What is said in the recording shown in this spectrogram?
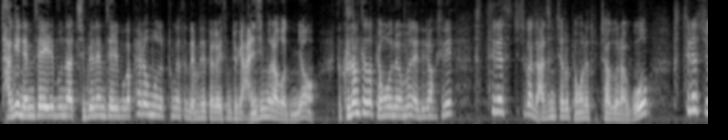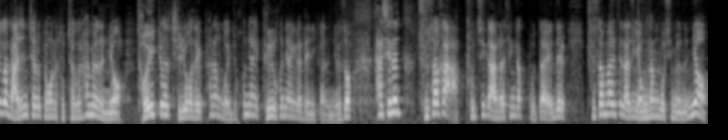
자기 냄새 일부나 집의 냄새 일부가 페로몬을 통해서 냄새 배가 있으면 되게 안심을 하거든요. 그래서 그 상태에서 병원에 오면 애들이 확실히 스트레스 지수가 낮은 채로 병원에 도착을 하고 스트레스 지수가 낮은 채로 병원에 도착을 하면은요. 저희 입장에서 진료가 되게 편한 거예요. 이제 혼양이, 덜 혼양이가 되니까는요. 그래서 사실은 주사가 아프지가 않아요, 생각보다. 애들 주사 맞을 때 나중에 영상 보시면은요.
